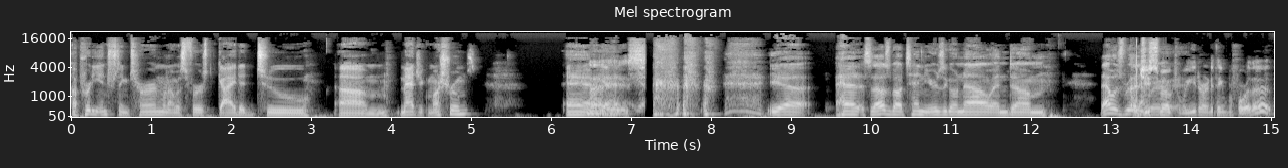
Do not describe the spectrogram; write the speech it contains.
a pretty interesting turn when I was first guided to um, magic mushrooms. And nice. yeah, yeah, had so that was about ten years ago now, and um, that was really. Had you where- smoked weed or anything before that?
